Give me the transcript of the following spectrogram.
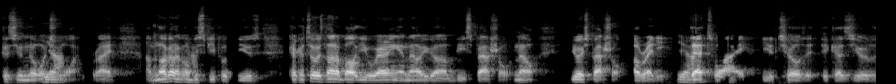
because you know what yeah. you want, right? I'm not gonna convince yeah. people to use Krakatoa is not about you wearing and now you're gonna be special. No, you're special already. Yeah. That's why you chose it because you're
